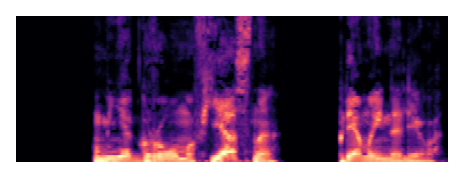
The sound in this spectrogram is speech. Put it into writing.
У меня Громов, ясно? Прямо и налево».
